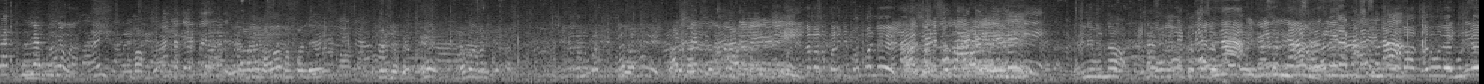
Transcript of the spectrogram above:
చాటుకు మాట్లాడక చదువు లేకుంటే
